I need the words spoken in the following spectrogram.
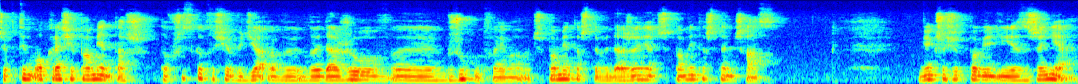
czy w tym okresie pamiętasz to wszystko, co się wydarzyło w, w brzuchu Twojej mamy? Czy pamiętasz te wydarzenia, czy pamiętasz ten czas? Większość odpowiedzi jest, że nie.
